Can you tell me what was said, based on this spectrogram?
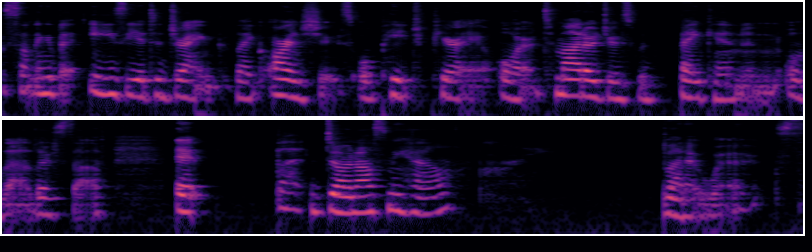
something a bit easier to drink, like orange juice or peach puree or tomato juice with bacon and all that other stuff. It but Don't ask me how. But it works,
